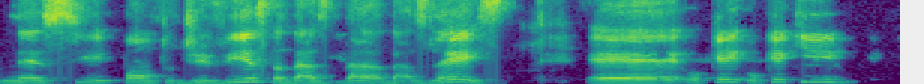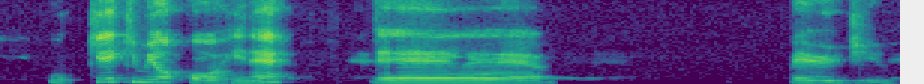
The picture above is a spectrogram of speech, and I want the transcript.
nesse ponto de vista das, das leis, é, o, que, o, que, que, o que que me ocorre, né? É, perdi.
